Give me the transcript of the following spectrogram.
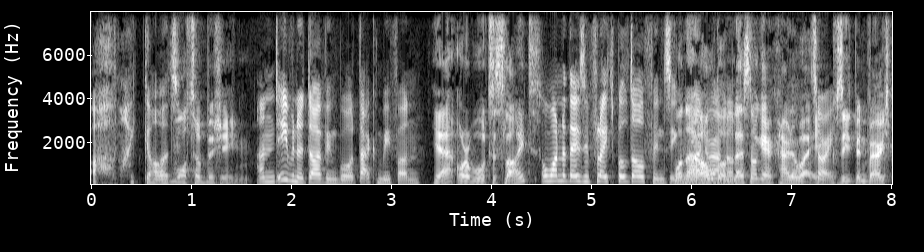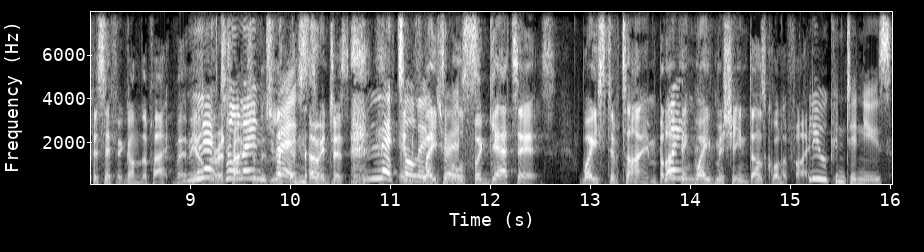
Oh my god. What a machine. And even a diving board, that can be fun. Yeah, or a water slide? Or one of those inflatable dolphins Well, no, hold around on. Let's not get carried away. Sorry. Because he's been very specific on the fact that the other attraction... interest. no interest. Little Inflatables, interest. forget it. Waste of time. But I think wave machine does qualify. Liu continues.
